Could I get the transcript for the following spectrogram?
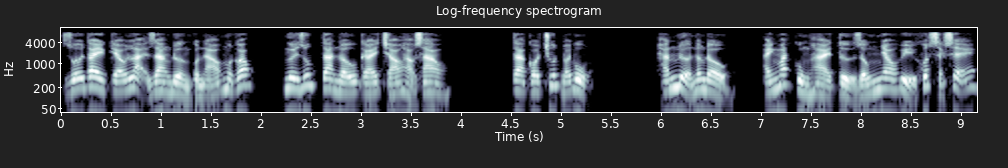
dối tay kéo lại giang đường quần áo một góc, ngươi giúp ta nấu cái cháo hảo sao. Ta có chút đói bụng. Hắn nửa nâng đầu, ánh mắt cùng hài tử giống nhau hủy khuất sạch sẽ.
